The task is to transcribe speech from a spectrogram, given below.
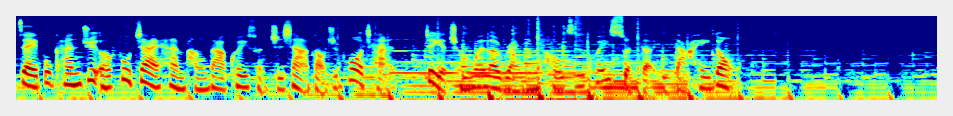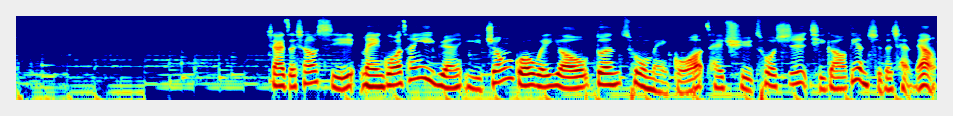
在不堪巨额负债和庞大亏损之下导致破产，这也成为了软银投资亏损的一大黑洞。下一则消息，美国参议员以中国为由，敦促美国采取措施提高电池的产量。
